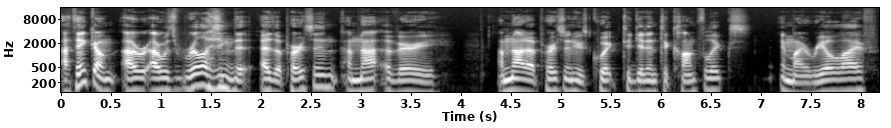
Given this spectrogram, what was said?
I think i'm I, I was realizing that as a person i'm not a very i'm not a person who's quick to get into conflicts in my real life.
